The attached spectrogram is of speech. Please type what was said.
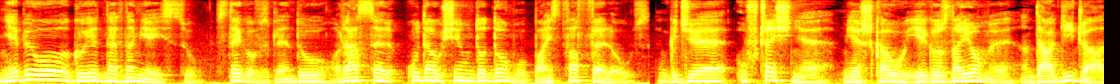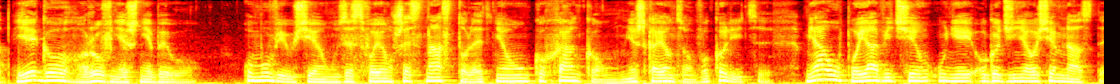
Nie było go jednak na miejscu. Z tego względu Russell udał się do domu państwa Fellows, gdzie ówcześnie mieszkał jego znajomy Dougie Judd. Jego również nie było umówił się ze swoją szesnastoletnią kochanką mieszkającą w okolicy. Miał pojawić się u niej o godzinie 18.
